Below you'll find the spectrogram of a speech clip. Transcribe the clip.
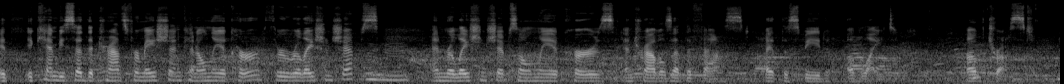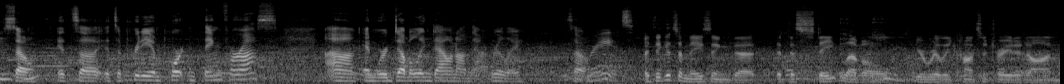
It, it can be said that transformation can only occur through relationships, mm-hmm. and relationships only occurs and travels at the fast, at the speed of light of trust. Mm-hmm. So it's a it's a pretty important thing for us, um, and we're doubling down on that really. So great. I think it's amazing that at the state level you're really concentrated on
